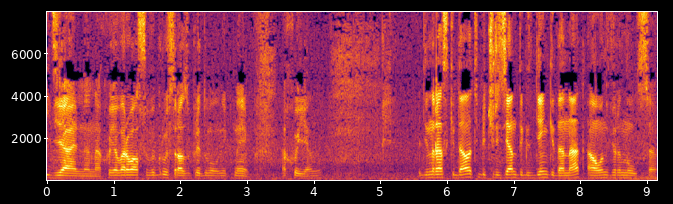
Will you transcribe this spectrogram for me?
идеально, нахуй. Я ворвался в игру и сразу придумал никнейм. Охуенно. Один раз кидала тебе через Яндекс деньги донат, а он вернулся.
